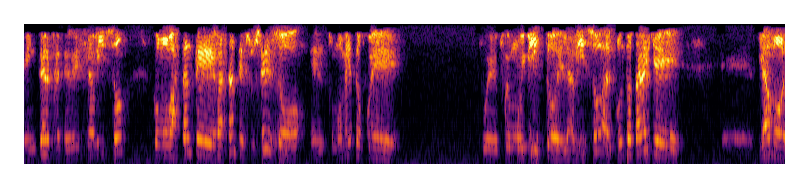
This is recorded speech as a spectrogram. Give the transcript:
e intérprete de ese aviso, como bastante bastante suceso, en su momento fue fue, muy visto el aviso, al punto tal que, eh, digamos,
